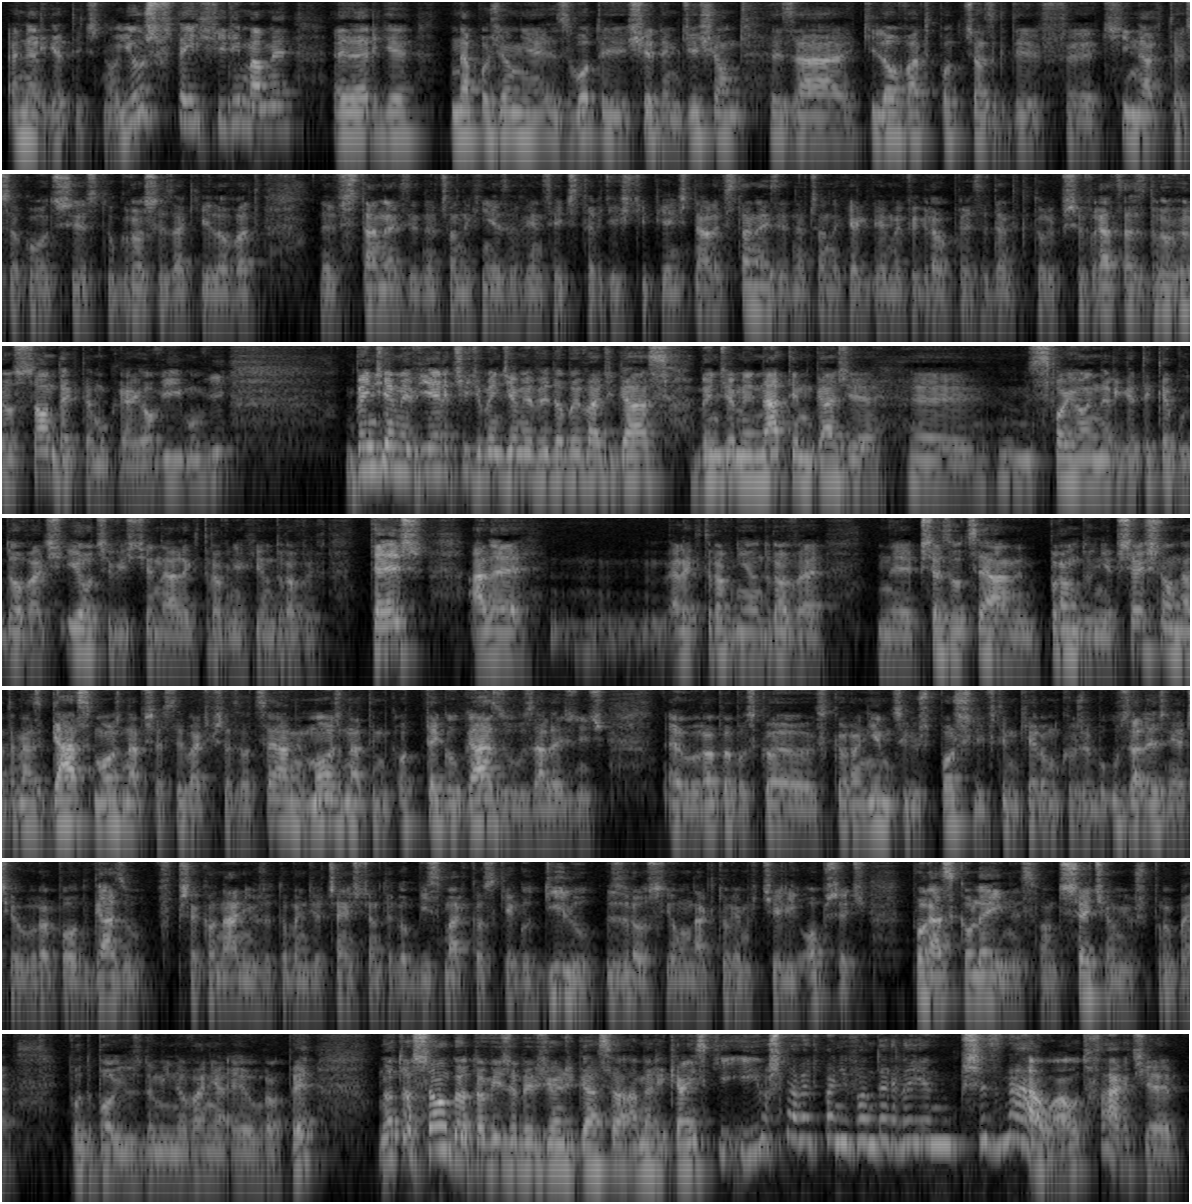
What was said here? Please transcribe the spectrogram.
energetyczną. Już w tej chwili mamy energię na poziomie złoty 70 za kilowat, podczas gdy w Chinach to jest około 30 groszy za kilowat. W Stanach Zjednoczonych nie jest o więcej 45, no ale w Stanach Zjednoczonych, jak wiemy, wygrał prezydent, który przywraca zdrowy rozsądek temu krajowi i mówi, Będziemy wiercić, będziemy wydobywać gaz, będziemy na tym gazie e, swoją energetykę budować i oczywiście na elektrowniach jądrowych też, ale elektrownie jądrowe y, przez ocean prądu nie przeszną, natomiast gaz można przesyłać przez ocean, można tym, od tego gazu uzależnić Europę, bo skoro, skoro Niemcy już poszli w tym kierunku, żeby uzależniać Europę od gazu w przekonaniu, że to będzie częścią tego bismarckowskiego dealu z Rosją, na którym chcieli oprzeć po raz kolejny swoją trzecią już próbę podboju, zdominowania Europy, no to są gotowi, żeby wziąć gaz amerykański i już nawet pani von der Leyen przyznała otwarcie,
